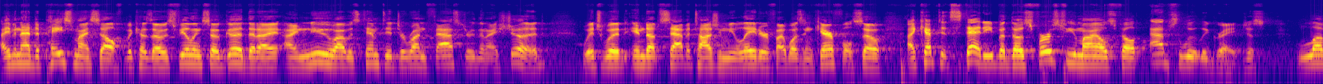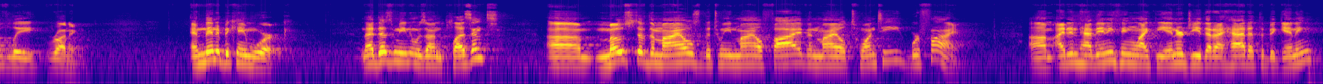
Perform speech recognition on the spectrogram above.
I even had to pace myself because I was feeling so good that I, I knew I was tempted to run faster than I should, which would end up sabotaging me later if I wasn't careful. So I kept it steady, but those first few miles felt absolutely great. Just lovely running. And then it became work. that doesn't mean it was unpleasant. Um, most of the miles between mile 5 and mile 20 were fine. Um, I didn't have anything like the energy that I had at the beginning,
